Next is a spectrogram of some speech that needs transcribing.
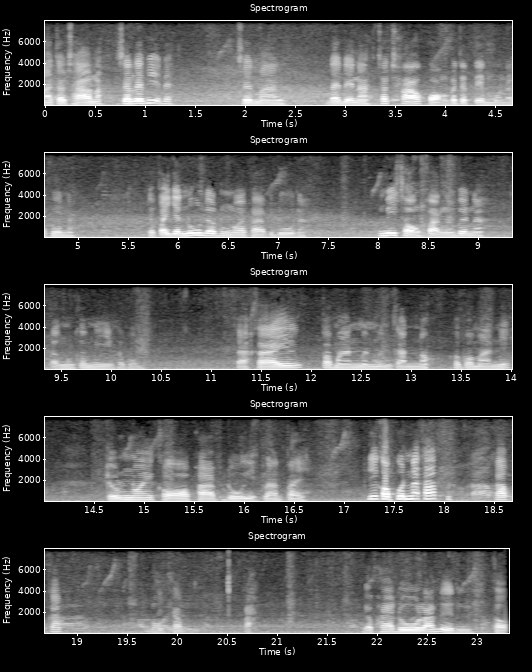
มาเช้าเช้านะเชิญเลยพี่เลยเชิญมาได้เลยนะเช้าเช้าของก็จะเต็มหมดนะเพื่อนนะเดี๋ยวไปยันนู้นเดี๋ยวลุงน้อยพาไปดูนะมันมีสองฝั่งนะเพื่อนนะฝั่งนู้นก็มีครับผมจากคล้ายประมาณเหมือนเหมือนกันเนาะก็ประมาณนี้ เดี๋ยวลุงน้อยขอพาไปดูอีกร้านไป พี่ขอบคุณนะครับ ครับครับสวัสดีครับไปเดี๋ยวพาดูร้านอื่นต่อ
